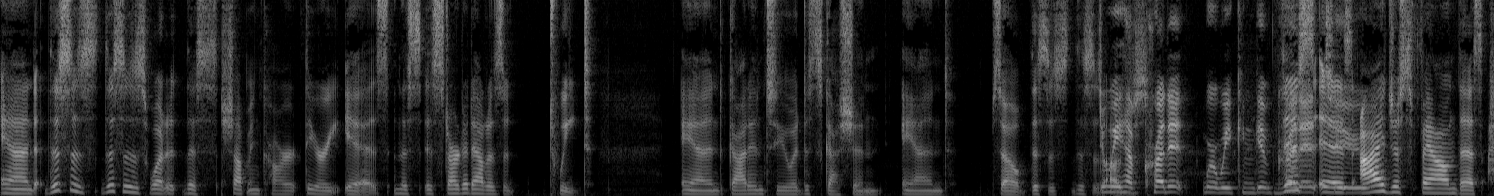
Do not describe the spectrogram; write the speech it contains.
And this is this is what it, this shopping cart theory is. And this it started out as a tweet and got into a discussion and so this is this is do we I'll have just- credit where we can give credit? this is to I just found this. I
